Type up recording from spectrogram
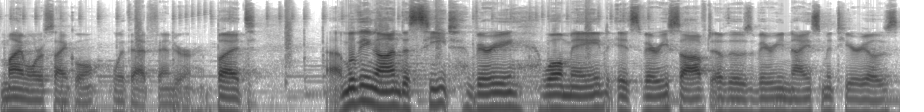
my motorcycle with that fender. But uh, moving on, the seat very well made. It's very soft of those very nice materials.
